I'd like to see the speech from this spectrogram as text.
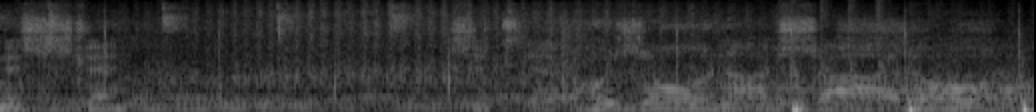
Nicht schlecht. Shit, Hujuna, Shadow.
